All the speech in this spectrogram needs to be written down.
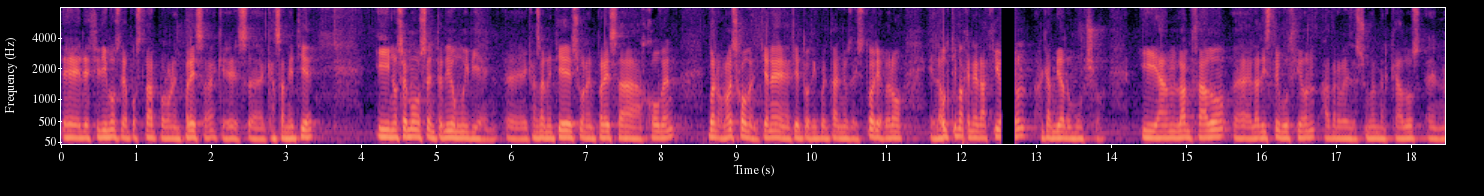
eh, decidimos de apostar por una empresa que es eh, Casa Métier y nos hemos entendido muy bien. Casa Métier es una empresa joven, bueno, no es joven, tiene 150 años de historia, pero en la última generación ha cambiado mucho y han lanzado la distribución a través de supermercados en,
